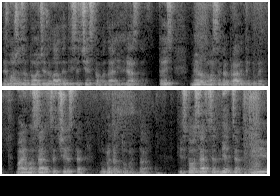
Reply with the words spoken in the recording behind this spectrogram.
Не може з одного джерела литися чиста вода і грязна. Тобто ми робимо себе праведниками, маємо серце чисте, ну ми так думаємо, да? і з того серця лється і, і,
